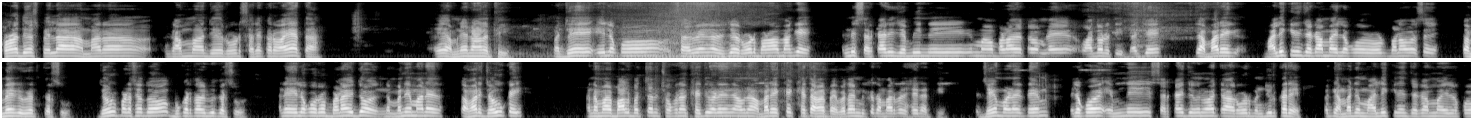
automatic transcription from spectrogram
થોડા દિવસ પહેલા અમારા ગામમાં જે રોડ સર્વે કરવા આવ્યા હતા એ અમને ના નથી. પણ જે એ લોકો સર્વેના જે રોડ બનાવવા માંગે એમની સરકારી જમીનમાં બનાવે તો અમને વાંધો નથી. પણ જે જે અમારે માલિકીની જગ્યામાં એ લોકો રોડ બનાવશે તો અમે વિરોધ કરશું. જરૂર પડશે તો ભૂકડતાલ બી કરશું. અને એ લોકો રોડ બનાવી દો મને માને અમારે જવું કઈ. અને અમારા બાલ બચ્ચાને છોકરા ખેતીવાડી અમારે એક ખેતર અમારે પાસે બધા મિલકત અમારા પાસે છે નથી. જેમ બને તેમ એ લોકો એમની સરકારી જમીનમાં ત્યાં રોડ મંજૂર કરે. બાકી અમારી માલિકીની જગ્યામાં એ લોકો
